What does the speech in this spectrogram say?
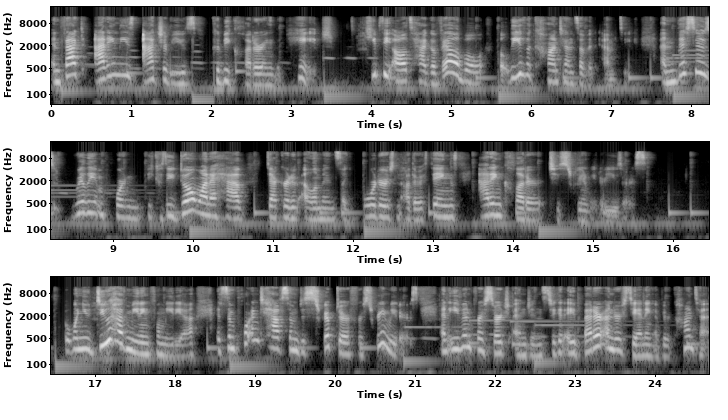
In fact, adding these attributes could be cluttering the page keep the alt tag available, but leave the contents of it empty. And this is really important because you don't want to have decorative elements like borders and other things adding clutter to screen reader users. But when you do have meaningful media, it's important to have some descriptor for screen readers and even for search engines to get a better understanding of your content.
